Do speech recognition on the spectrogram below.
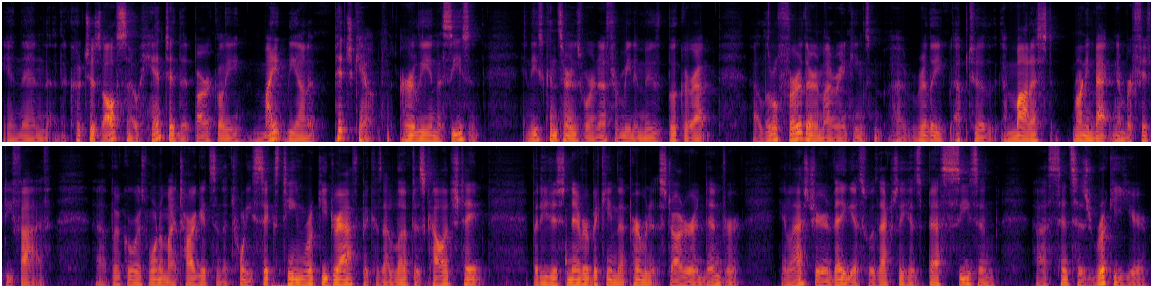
And then the coaches also hinted that Barkley might be on a pitch count early in the season. And these concerns were enough for me to move Booker up a little further in my rankings, uh, really up to a, a, modest running back number 55. Uh, Booker was one of my targets in the 2016 rookie draft because I loved his college tape, but he just never became the permanent starter in Denver. And last year in Vegas was actually his best season uh, since his rookie year.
